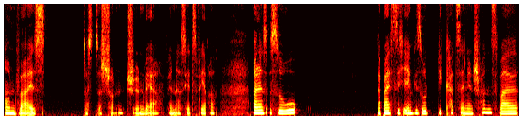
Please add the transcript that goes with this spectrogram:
und weiß, dass das schon schön wäre, wenn das jetzt wäre. Und es ist so, da beißt sich irgendwie so die Katze in den Schwanz, weil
